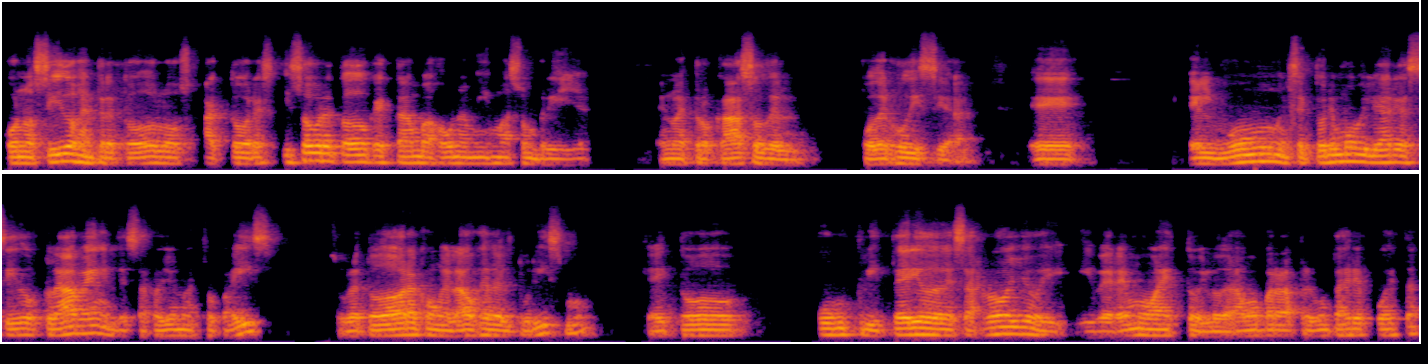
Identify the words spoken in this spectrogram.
conocidos entre todos los actores y sobre todo que están bajo una misma sombrilla, en nuestro caso del Poder Judicial. Eh, el boom, el sector inmobiliario ha sido clave en el desarrollo de nuestro país, sobre todo ahora con el auge del turismo, que hay todo un criterio de desarrollo y, y veremos esto y lo dejamos para las preguntas y respuestas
